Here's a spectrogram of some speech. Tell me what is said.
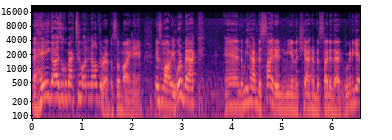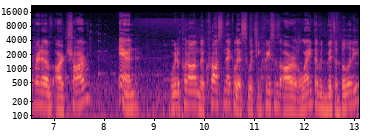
Hey guys, welcome back to another episode. My name is Mabi. We're back, and we have decided, me and the chat have decided that we're gonna get rid of our charm, and we're gonna put on the cross necklace, which increases our length of invisibility.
